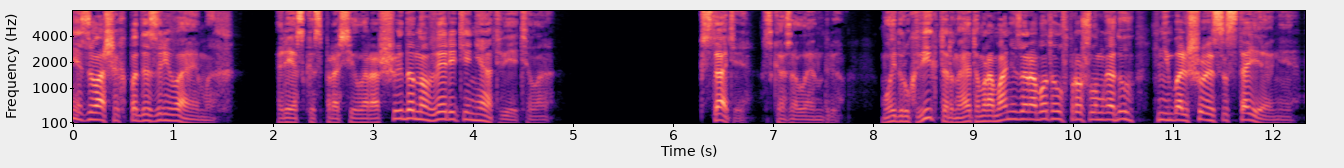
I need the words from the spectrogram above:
«Из ваших подозреваемых», — резко спросила Рашида, но Верите не ответила. «Кстати», — сказал Эндрю, — «мой друг Виктор на этом романе заработал в прошлом году небольшое состояние».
